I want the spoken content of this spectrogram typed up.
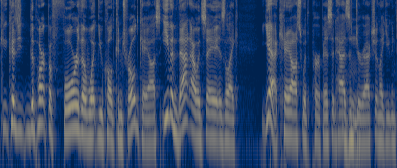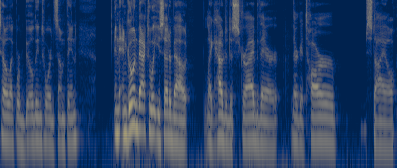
because the part before the what you called controlled chaos, even that I would say is like, yeah, chaos with purpose. It has a direction. Like you can tell, like we're building towards something. And and going back to what you said about like how to describe their their guitar style.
